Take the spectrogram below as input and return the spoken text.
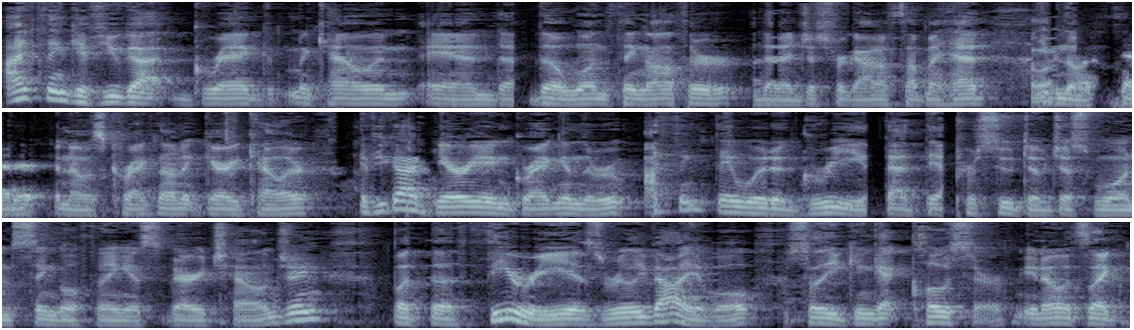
I think if you got Greg McKeown and uh, the one thing author that I just forgot off the top of my head, even though I said it and I was correct on it, Gary Keller, if you got Gary and Greg in the room, I think they would agree that the pursuit of just one single thing is very challenging, but the theory is really valuable so you can get closer. You know, it's like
